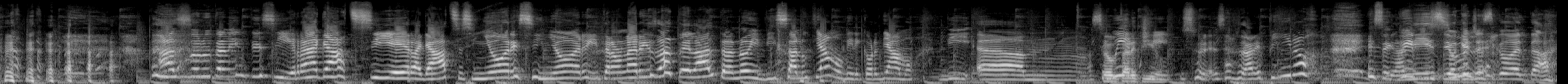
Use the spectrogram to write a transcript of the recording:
Assolutamente sì, ragazzi e ragazze, signore e signori, tra una risata e l'altra noi vi salutiamo, vi ricordiamo di Salutare seguirci sulle salutare Pino e seguirci Grandissimo che ci sulle ascolta.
